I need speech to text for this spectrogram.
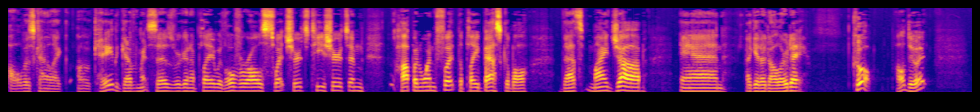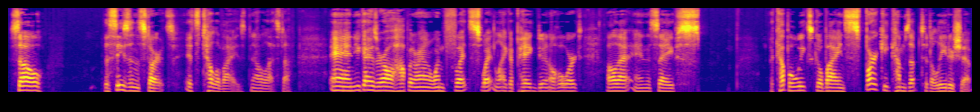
of kind of like, okay, the government says we're going to play with overalls, sweatshirts, t-shirts, and hop on one foot to play basketball. That's my job. And I get a dollar a day. Cool. I'll do it. So the season starts. It's televised and all that stuff. And you guys are all hopping around on one foot, sweating like a pig, doing the whole works, all that. And say, a couple weeks go by and Sparky comes up to the leadership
